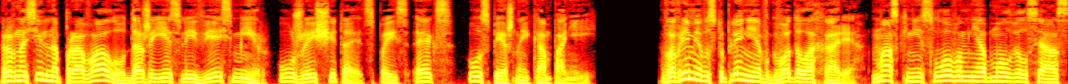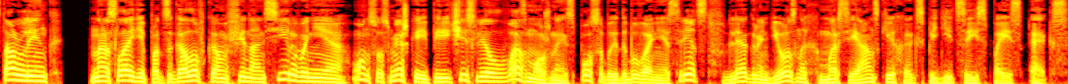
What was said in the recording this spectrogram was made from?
равносильно провалу, даже если весь мир уже считает SpaceX успешной компанией. Во время выступления в Гвадалахаре Маск ни словом не обмолвился о Starlink. На слайде под заголовком «Финансирование» он с усмешкой перечислил возможные способы добывания средств для грандиозных марсианских экспедиций SpaceX.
